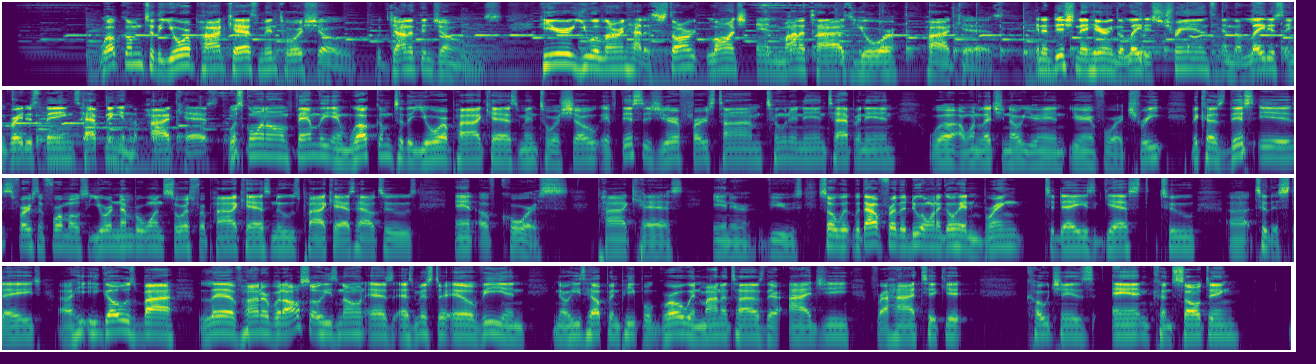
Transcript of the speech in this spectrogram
Welcome to the Your Podcast Mentor Show with Jonathan Jones. Here you will learn how to start, launch, and monetize your podcast. In addition to hearing the latest trends and the latest and greatest things happening in the podcast. What's going on, family? And welcome to the Your Podcast Mentor Show. If this is your first time tuning in, tapping in, well, I want to let you know you're in you're in for a treat because this is first and foremost your number one source for podcast news, podcast how-tos, and of course, podcast interviews. So w- without further ado, I want to go ahead and bring today's guest to uh, to the stage. Uh, he, he goes by Lev Hunter, but also he's known as as Mr. LV, and you know he's helping people grow and monetize their IG for high ticket coaches and consulting.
